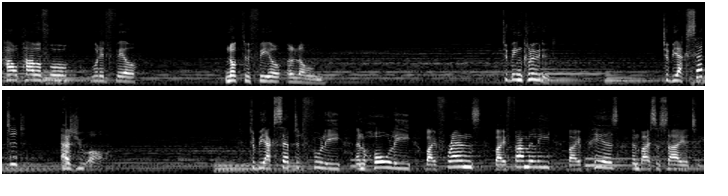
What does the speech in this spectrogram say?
How powerful would it feel not to feel alone? To be included, to be accepted as you are. To be accepted fully and wholly by friends, by family, by peers, and by society.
